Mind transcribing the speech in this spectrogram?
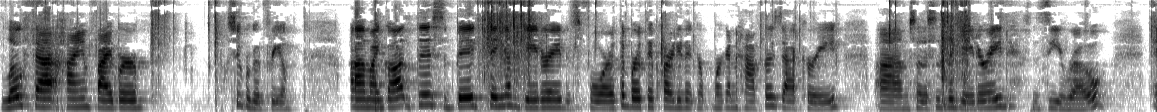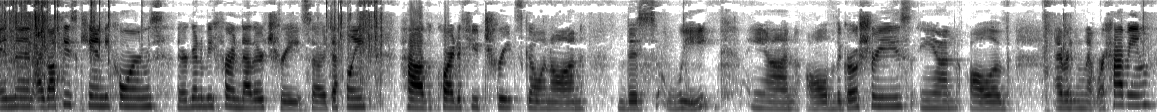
low fat, high in fiber, super good for you. Um, I got this big thing of Gatorade. It's for the birthday party that we're going to have for Zachary. Um, so this is the Gatorade Zero. And then I got these candy corns. They're going to be for another treat. So I definitely have quite a few treats going on this week and all of the groceries and all of everything that we're having.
